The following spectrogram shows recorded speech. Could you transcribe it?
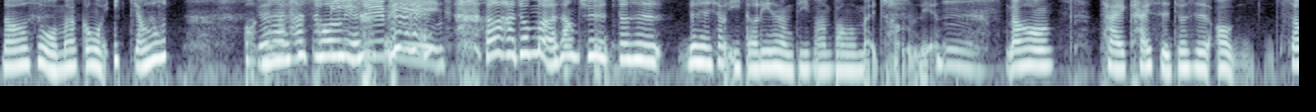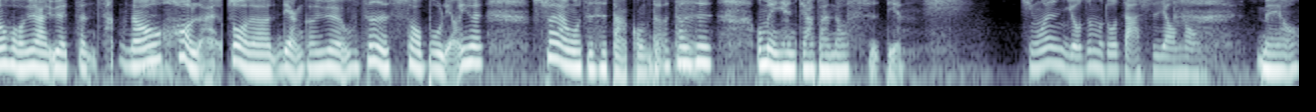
然后是我妈跟我一讲，我。哦，原来是窗帘，对，然后她就马上去，就是有点像宜德利那种地方帮我买窗帘，嗯，然后才开始就是哦，生活越来越正常。然后后来做了两个月，我真的受不了，因为虽然我只是打工的，但是我每天加班到十点。请问有这么多杂事要弄？没有，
